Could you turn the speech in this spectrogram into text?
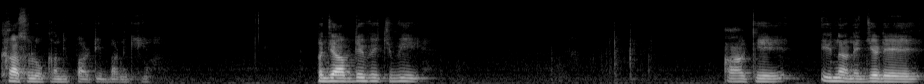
ਖਾਸ ਲੋਕਾਂ ਦੀ ਪਾਰਟੀ ਬਣ ਗਈ। ਪੰਜਾਬ ਦੇ ਵਿੱਚ ਵੀ ਆ ਕੇ ਇਹਨਾਂ ਨੇ ਜਿਹੜੇ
